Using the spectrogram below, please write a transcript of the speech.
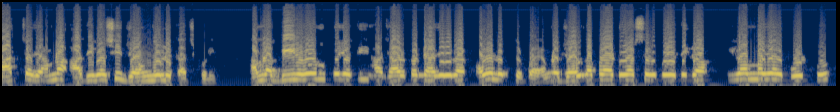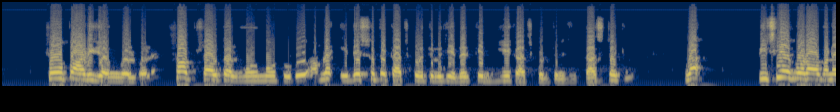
বাচ্চা যে আমরা আদিবাসী জঙ্গলে কাজ করি। আমরা বীরভূম উপজাতি, ঝাড়খণ্ডে হাজারিবাগ অবলুপ্ত পাই আমরা জলদাপাড়া ডুয়ার্সের উপজাতি গ্রাম, ইলামবাজার, বোলপুর, চৌপাহাড়ি জঙ্গল বলে, সব সাঁওতাল, মুর্মু, টুডু, আমরা এদের সাথে কাজ করে চলেছি, এদেরকে নিয়ে কাজ করে চলেছি। কাজটা কি? না, পিছিয়ে পড়া মানে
